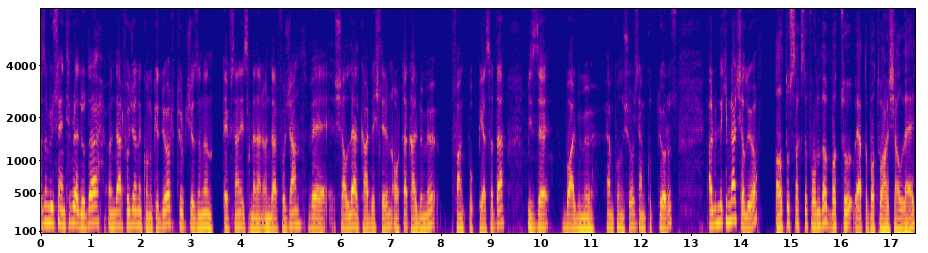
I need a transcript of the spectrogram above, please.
Cazın Büyüsü NTV Radyo'da Önder Focan'ı konuk ediyor. Türk cazının efsane isimlenen Önder Focan ve Şallel kardeşlerin ortak albümü Funk Book piyasada. Biz de bu albümü hem konuşuyoruz hem kutluyoruz. Albümde kimler çalıyor? Alto saksafonda Batu veyahut da Batuhan Şallel,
